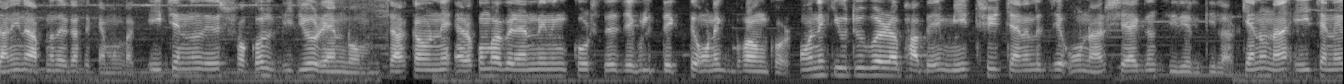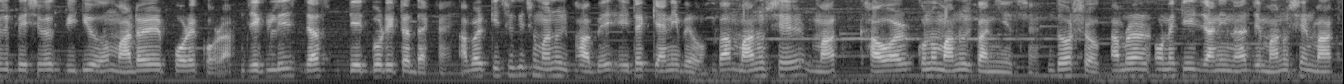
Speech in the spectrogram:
জানি না আপনাদের কাছে কেমন লাগে। এই চ্যানেলের সকল ভিডিও র্যান্ডম যার কারণে এরকম ভাবে র্যান্ডমিং করছে যেগুলি দেখতে অনেক ভয়ঙ্কর। অনেক ইউটিউবাররা ভাবে মিড থ্রি চ্যানেলের যে ওনার সে একজন সিরিয়াল কিলার কেননা, এই চ্যানেলের বেশিরভাগ ভিডিও মার্ডারের পরে করা, যেগুলি জাস্ট ডেড বডিটা দেখায়। আবার কিছু কিছু মানুষ ভাবে এটা ক্যানিবেল বা মানুষের মাস্ক খাওয়ার কোনো মানুষ বানিয়েছে। দর্শক, আমরা অনেকেই জানি না যে মানুষের মাস্ক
